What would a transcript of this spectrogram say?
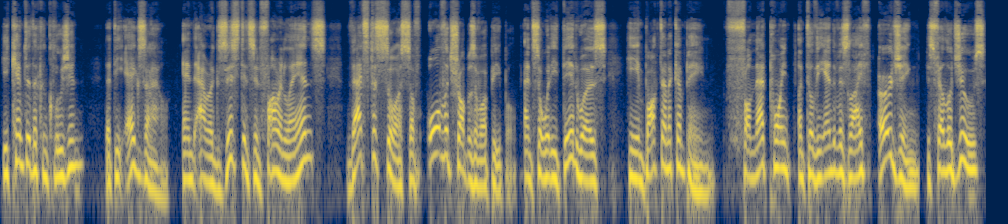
he came to the conclusion that the exile and our existence in foreign lands, that's the source of all the troubles of our people. And so what he did was he embarked on a campaign from that point until the end of his life, urging his fellow Jews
